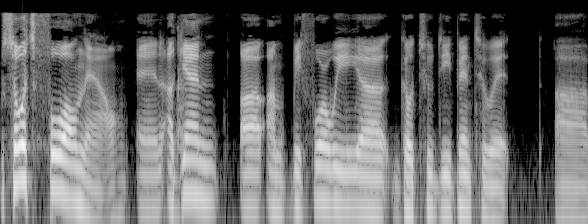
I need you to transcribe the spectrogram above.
so it's fall now, and again, uh, um, before we uh, go too deep into it, uh,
